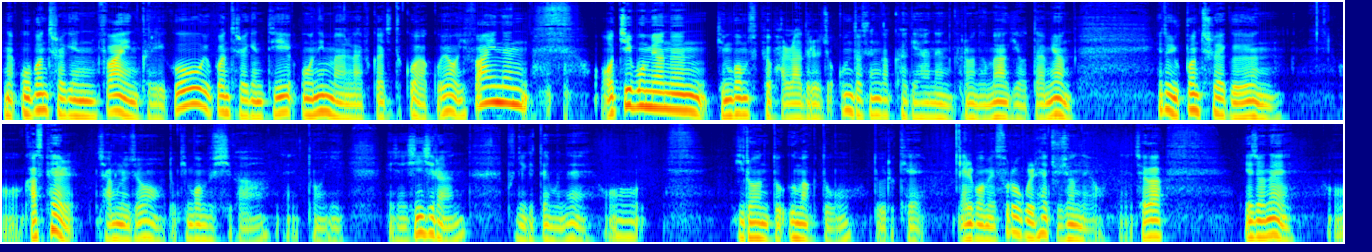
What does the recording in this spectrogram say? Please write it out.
네, 5번 트랙인 Fine 그리고 6번 트랙인 The On In My Life까지 듣고 왔고요. 이 Fine은 어찌 보면은 김범수표 발라드를 조금 더 생각하게 하는 그런 음악이었다면 또 6번 트랙은 어, 가스펠 장르죠. 또 김범수 씨가 네, 또이 굉장히 신실한 분이기 때문에 어, 이런 또 음악도 또 이렇게 앨범에 수록을 해 주셨네요. 네, 제가 예전에 어,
